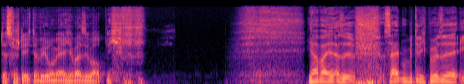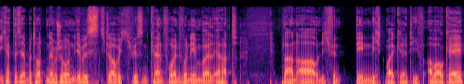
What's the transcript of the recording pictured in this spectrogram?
das verstehe ich dann wiederum ehrlicherweise überhaupt nicht. Ja, weil, also, seid mir bitte nicht böse, ich hatte das ja bei Tottenham schon, ihr wisst, glaube ich, wir sind kein Freund von ihm, weil er hat Plan A und ich finde den nicht mal kreativ. Aber okay,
